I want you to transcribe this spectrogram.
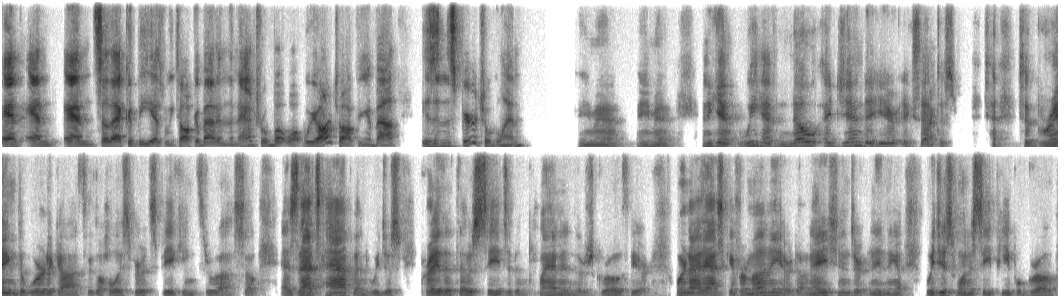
And and and so that could be as we talk about in the natural but what we are talking about is in the spiritual glenn. Amen. Amen. And again we have no agenda here except to to bring the word of God through the Holy Spirit speaking through us. So as that's happened, we just pray that those seeds have been planted and there's growth here. We're not asking for money or donations or anything else. We just want to see people grow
